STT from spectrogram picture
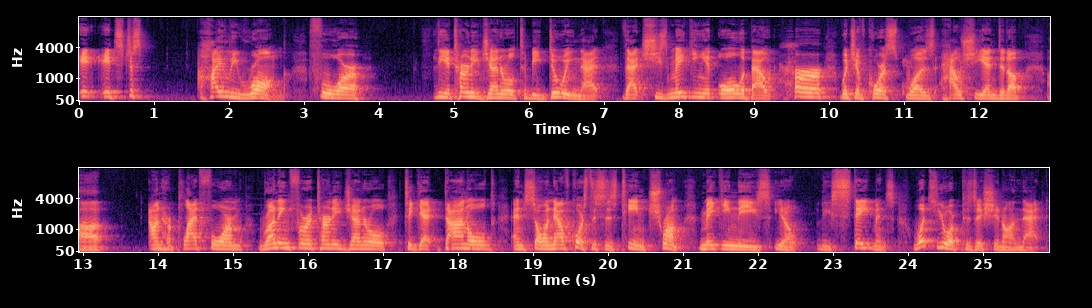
it, it's just highly wrong for the attorney general to be doing that that she's making it all about her which of course was how she ended up uh, on her platform running for attorney general to get donald and so on. Now of course this is team trump making these you know these statements. What's your position on that?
